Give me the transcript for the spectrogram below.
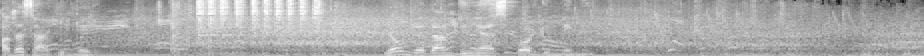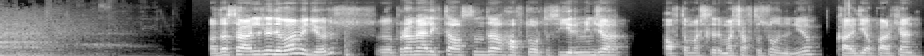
Ada sahilleri. Londra'dan Dünya Spor Gündemi. Ada sahiline devam ediyoruz. Ee, Premier Lig'de aslında hafta ortası 20. hafta maçları maç haftası oynanıyor. Kaydı yaparken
